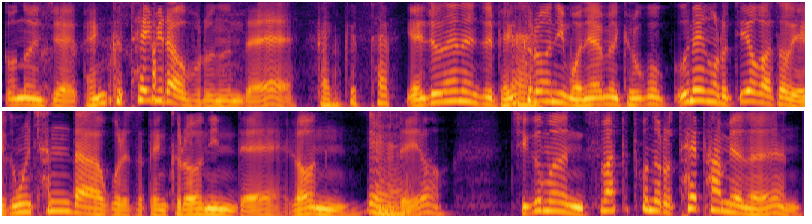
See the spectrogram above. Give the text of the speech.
또는 이제 bank tap이라고 부르는데 bank tap. 예전에는 이제 네. 뱅크런이 뭐냐면 결국 은행으로 뛰어가서 예금을 찾는다고 그래서 뱅크런인데 run인데요. 예. 지금은 스마트폰으로 tap하면은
